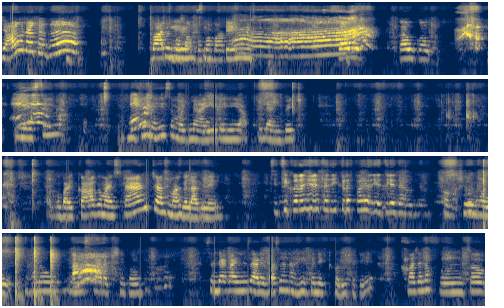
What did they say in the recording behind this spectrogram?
जाऊ नका ग बाकी चलिए बाबा, बाबा, टेन काऊ काऊ काऊ मुझे नहीं समझ में आई रही है आपकी लैंग्वेज अगं बाई का ग माय स्टँडच्याच मागे लागले। तिकडे हे तर इकडे परत येते जाऊ ना। अक्षय भाऊ हॅलो नमस्कार अक्षय भाऊ। संध्याकाळी मी साडेपाचला नाही कनेक्ट करू शकले. माझ्या ना फोनचं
